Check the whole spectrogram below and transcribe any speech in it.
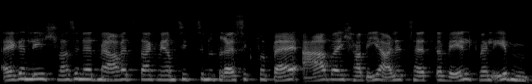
eigentlich, weiß ich nicht, mein Arbeitstag wäre um 17.30 Uhr vorbei, aber ich habe eh alle Zeit der Welt, weil eben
